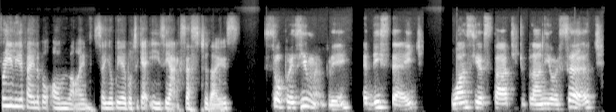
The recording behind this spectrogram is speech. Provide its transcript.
freely available online, so you'll be able to get easy access to those. So, presumably, at this stage, once you have started to plan your search,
